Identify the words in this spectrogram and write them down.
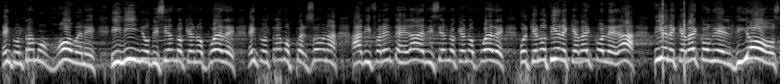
Encontramos jóvenes y niños diciendo que no pueden. Encontramos personas a diferentes edades diciendo que no puede. Porque no tiene que ver con la edad. Tiene que ver con el Dios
